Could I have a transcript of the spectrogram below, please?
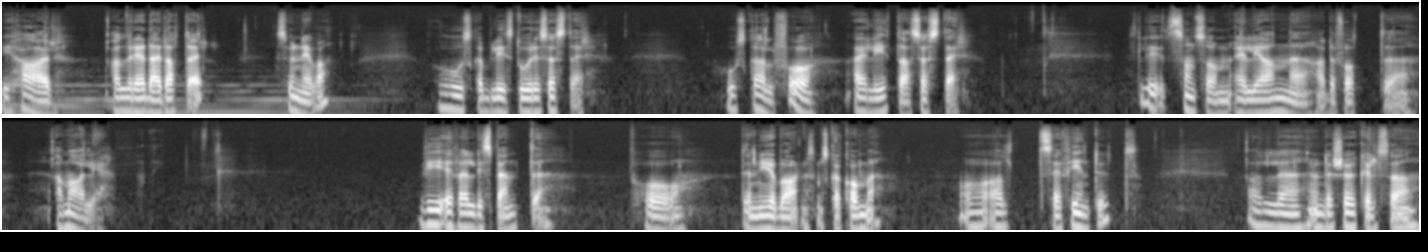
Vi har allerede ei datter, Sunniva, og hun skal bli storesøster. Hun skal få ei lita søster. Litt sånn som Eliane hadde fått uh, Amalie. Vi er veldig spente på det nye barnet som skal komme. og alt ser fint ut. Alle undersøkelser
